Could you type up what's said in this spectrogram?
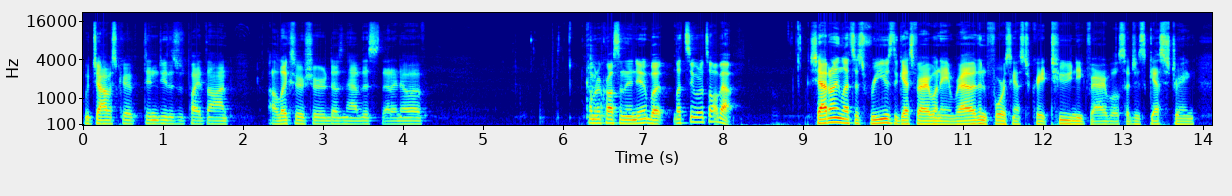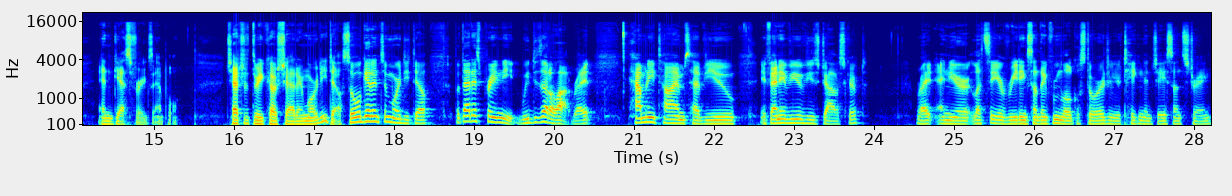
with JavaScript. Didn't do this with Python. Elixir sure doesn't have this that I know of. coming across something new, but let's see what it's all about. Shadowing lets us reuse the guess variable name rather than forcing us to create two unique variables such as guess string and guess, for example. Chapter 3 covers shadowing more detail. So we'll get into more detail, but that is pretty neat. We do that a lot, right? How many times have you, if any of you have used JavaScript, right, and you're, let's say you're reading something from local storage or you're taking a JSON string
